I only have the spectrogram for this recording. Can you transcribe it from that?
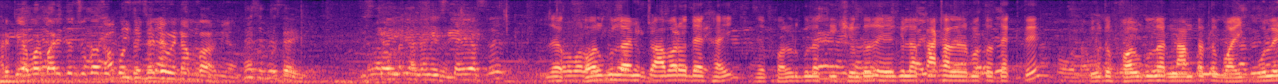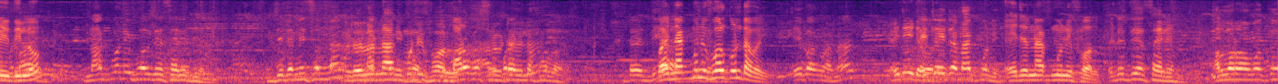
আর কি আমার বাড়িতে যোগাযোগ করতে চাইলে ওই নাম্বার। স্কাই স্কাই আছে। যে ফলগুলো আমি একটু আবারও দেখাই যে ফলগুলো কি সুন্দর এগুলা কাঁঠালের মতো দেখতে। কিন্তু ফলগুলোর নামটা তো ভাই বলেই দিল। নাগমণি ফল দিয়ে সারি দিন। যেটা নিছেন না এটা হলো নাগমণি ফল। বারো বছর পরে একটা ফল। এটা দিয়ে- ভাই নাগমণি ফল কোনটা ভাই? এই বাংলা না? এটা এটা নাগমণি। এটা নাগমণি ফল। এটা দিয়ে সাইরেন আল্লাহর রহমতে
